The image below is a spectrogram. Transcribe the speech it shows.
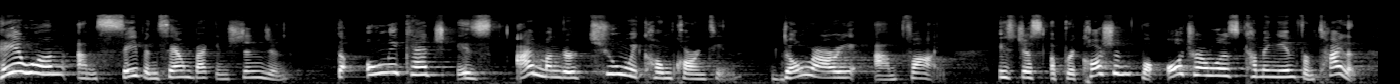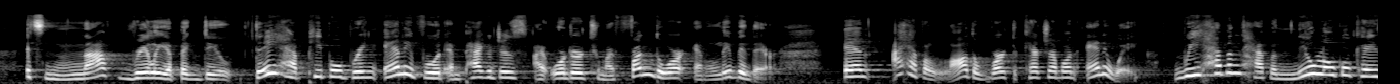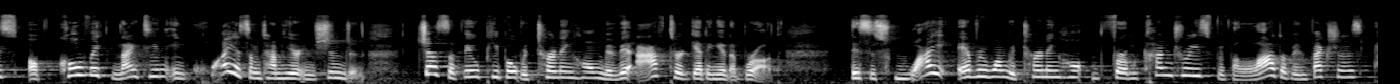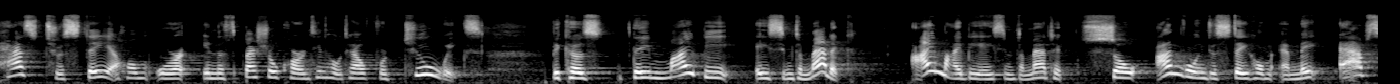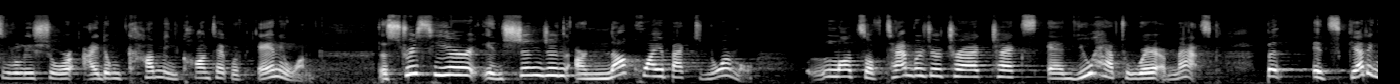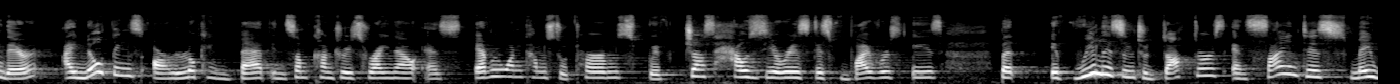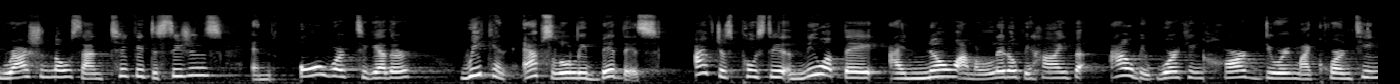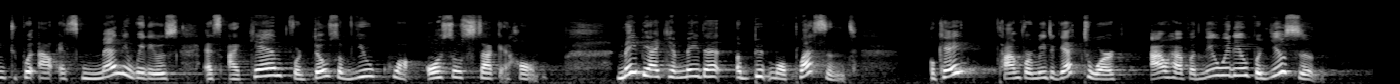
Hey everyone, I'm safe and sound back in Shenzhen. The only catch is I'm under two week home quarantine. Don't worry, I'm fine. It's just a precaution for all travelers coming in from Thailand. It's not really a big deal. They have people bring any food and packages I order to my front door and leave it there. And I have a lot of work to catch up on anyway. We haven't had a new local case of COVID-19 in quite some time here in Shenzhen. Just a few people returning home with it after getting it abroad. This is why everyone returning home from countries with a lot of infections has to stay at home or in a special quarantine hotel for two weeks because they might be asymptomatic I might be asymptomatic, so I'm going to stay home and make absolutely sure I don't come in contact with anyone. The streets here in Shenzhen are not quite back to normal. Lots of temperature track checks and you have to wear a mask. But it's getting there. I know things are looking bad in some countries right now as everyone comes to terms with just how serious this virus is. But if we listen to doctors and scientists make rational scientific decisions and all work together, we can absolutely beat this. I've just posted a new update. I know I'm a little behind, but I'll be working hard during my quarantine to put out as many videos as I can for those of you who are also stuck at home. Maybe I can make that a bit more pleasant. Okay, time for me to get to work. I'll have a new video for you soon.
